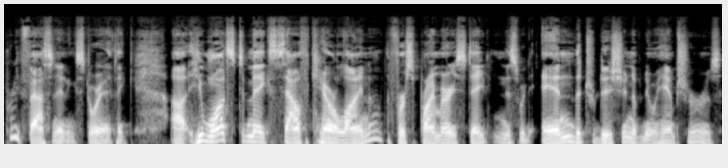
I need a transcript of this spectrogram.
pretty fascinating story, I think. Uh, he wants to make South Carolina the first primary state, and this would end the tradition of New Hampshire as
